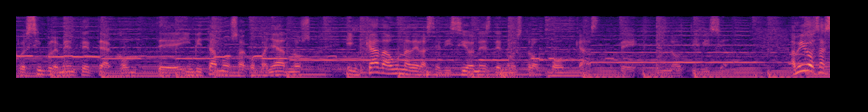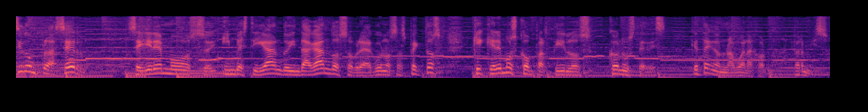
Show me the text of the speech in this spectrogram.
pues simplemente te, invitamos a acompañarnos en cada una de las ediciones de nuestro podcast de Notivisión. Amigos, ha sido un placer Seguiremos investigando, indagando sobre algunos aspectos que queremos compartirlos con ustedes. Que tengan una buena jornada. Permiso.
